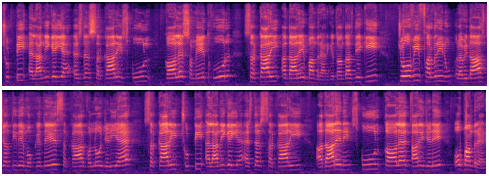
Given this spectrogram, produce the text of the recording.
ਛੁੱਟੀ ਐਲਾਨੀ ਗਈ ਹੈ। ਇਸ ਦਿਨ ਸਰਕਾਰੀ ਸਕੂਲ ਕਾਲਜ ਸਮੇਤ ਹੋਰ ਸਰਕਾਰੀ ਅਦਾਰੇ ਬੰਦ ਰਹਿਣਗੇ। ਤੁਹਾਨੂੰ ਦੱਸ ਦਈਏ ਕਿ 24 ਫਰਵਰੀ ਨੂੰ ਰਵਿਦਾਸ ਜਯੰਤੀ ਦੇ ਮੌਕੇ ਤੇ ਸਰਕਾਰ ਵੱਲੋਂ ਜਿਹੜੀ ਹੈ ਸਰਕਾਰੀ ਛੁੱਟੀ ਐਲਾਨੀ ਗਈ ਹੈ। ਇਸ ਦਿਨ ਸਰਕਾਰੀ ਅਦਾਰੇ ਨੇ, ਸਕੂਲ, ਕਾਲਜ, ਸਾਰੇ ਜਿਹੜੇ ਉਹ ਬੰਦ ਰਹਿਣਗੇ।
